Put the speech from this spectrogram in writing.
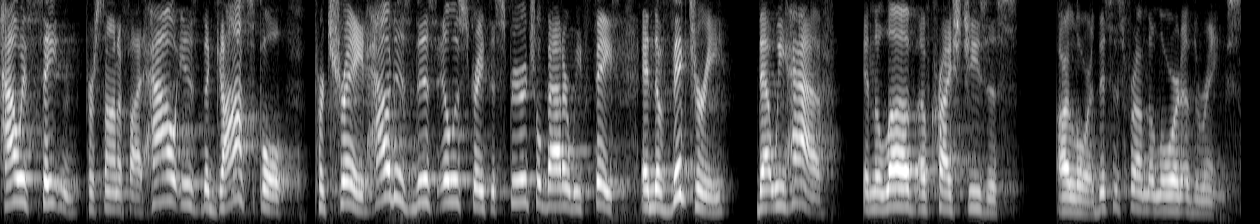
How is Satan personified? How is the gospel portrayed? How does this illustrate the spiritual battle we face and the victory that we have in the love of Christ Jesus our Lord? This is from the Lord of the Rings.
